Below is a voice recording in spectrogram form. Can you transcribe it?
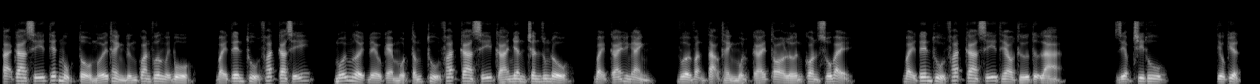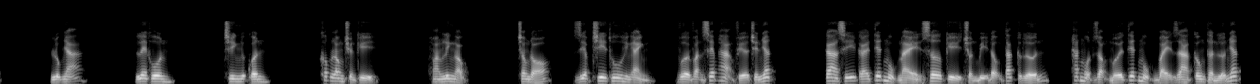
Tại ca sĩ tiết mục tổ mới thành đứng quan phương với bù bảy tên thủ phát ca sĩ, mỗi người đều kèm một tấm thủ phát ca sĩ cá nhân chân dung đồ, bảy cái hình ảnh, vừa vặn tạo thành một cái to lớn con số bảy. Bảy tên thủ phát ca sĩ theo thứ tự là diệp chi thu, tiêu kiệt, lục nhã, lê khôn trinh ngự quân, khốc long truyền kỳ, hoàng linh ngọc. Trong đó, diệp chi thu hình ảnh vừa vặn xếp hạng phía trên nhất. Ca sĩ cái tiết mục này sơ kỳ chuẩn bị động tác cực lớn, hát một giọng mới tiết mục bày ra công thần lớn nhất,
